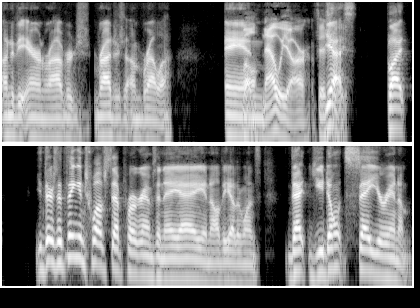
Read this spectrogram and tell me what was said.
under the Aaron Rodgers Rodgers umbrella, and well, now we are officially. Yes, but there's a thing in 12 step programs and AA and all the other ones that you don't say you're in them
